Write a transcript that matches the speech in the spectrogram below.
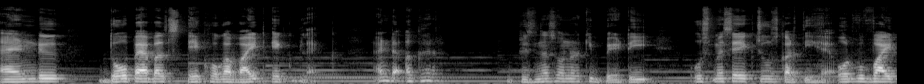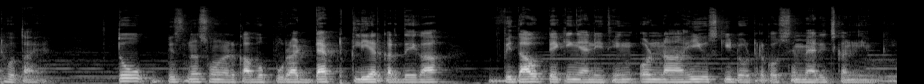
एंड दो पेबल्स एक होगा वाइट एक ब्लैक एंड अगर बिज़नेस ओनर की बेटी उसमें से एक चूज़ करती है और वो वाइट होता है तो बिज़नेस ओनर का वो पूरा डेप्ट क्लियर कर देगा विदाउट टेकिंग एनीथिंग और ना ही उसकी डॉटर को उससे मैरिज करनी होगी।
